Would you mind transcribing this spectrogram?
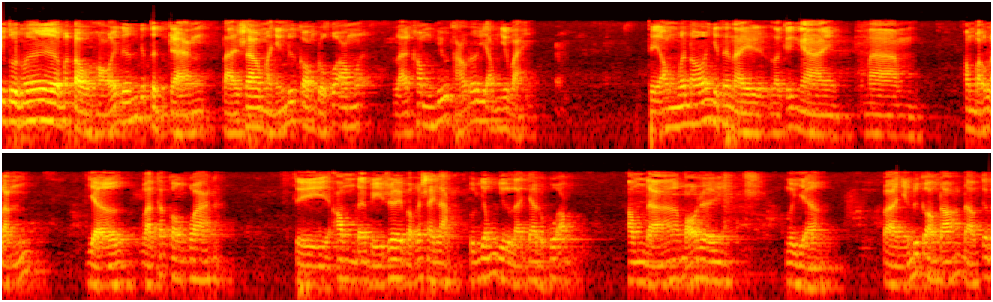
Chúng tôi mới bắt đầu hỏi đến cái tình trạng tại sao mà những đứa con ruột của ông á, lại không hiếu thảo đối với ông như vậy? Thì ông mới nói như thế này là cái ngày mà ông bảo lãnh vợ và các con qua đó thì ông đã bị rơi vào cái sai lầm cũng giống như là cha ruột của ông. Ông đã bỏ rơi người vợ và những đứa con đó đã cái,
